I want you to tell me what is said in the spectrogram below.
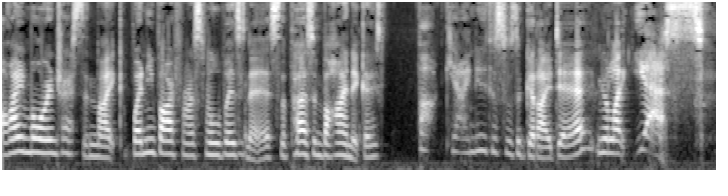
I'm more interested in like when you buy from a small business, the person behind it goes, "Fuck yeah, I knew this was a good idea," and you're like, "Yes."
